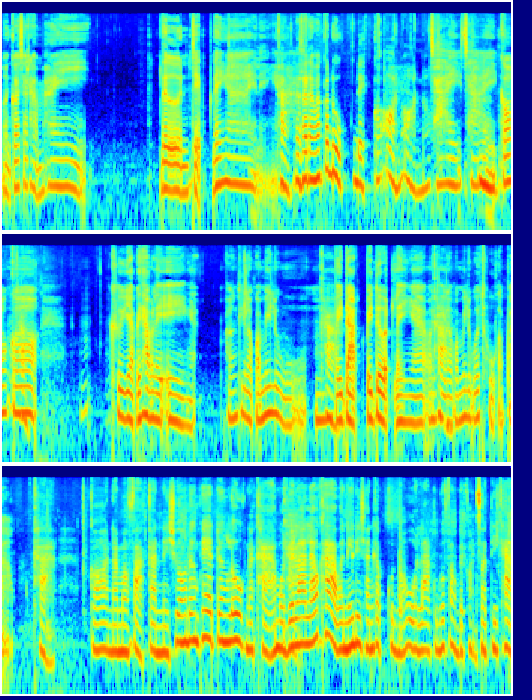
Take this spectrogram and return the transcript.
มันก็จะทำให้ เดินเจ็บได้ง่ายอะไรเงี้ยค่ะแต่แสดงว่ากระดูกเด็กก็อ่อนๆเนาะใช่ใช่ก็ก็คืออย่าไปทำอะไรเองอะบางทีเราก็ไม่รู้ไปดัดไปเดิดอะไรเงี้ยบางทีเราก็ไม่รู้ว่าถูกหรือเปล่าค่ะ ก็นำมาฝากกันในช่วงเรื่องเพศเรื่องลูกนะคะ หมดเวลาแล้วค่ะ วันนี้ดิฉันกับคุณหมอโอลาคุณผู้ฟังไปก่อนสวัสดีค่ะ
